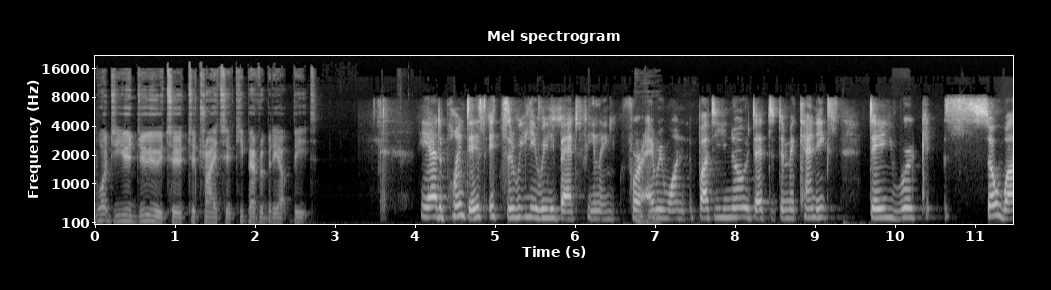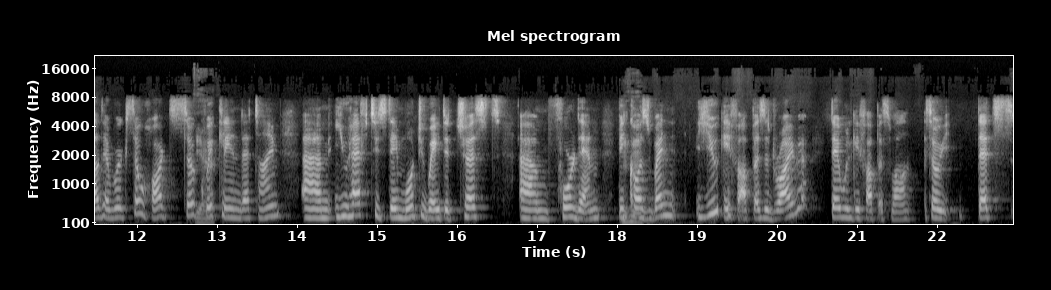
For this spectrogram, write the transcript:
what do you do to to try to keep everybody upbeat? Yeah, the point is, it's a really, really bad feeling for mm-hmm. everyone. But you know that the mechanics, they work so well, they work so hard, so yeah. quickly in that time. Um, you have to stay motivated just um, for them because mm-hmm. when you give up as a driver, they will give up as well. So that's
